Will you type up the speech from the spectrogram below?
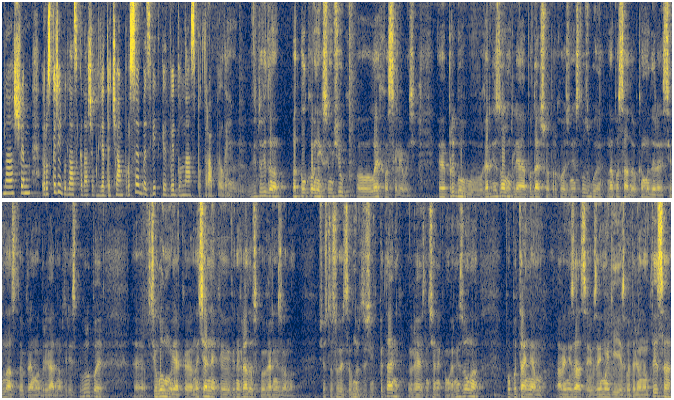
нашим. Розкажіть, будь ласка, нашим глядачам про себе, звідки ви до нас потрапили. Відповідно, підполковник Семчук Олег Васильович е, прибув в гарнізон для подальшого проходження служби на посаду командира 17-ї окремої бригадної артилерійської групи, е, в цілому як е, начальник е, Виноградовського гарнізону. Що стосується внутрішніх питань, являюсь начальником гарнізону по питанням організації взаємодії з батальйоном ТИСА,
